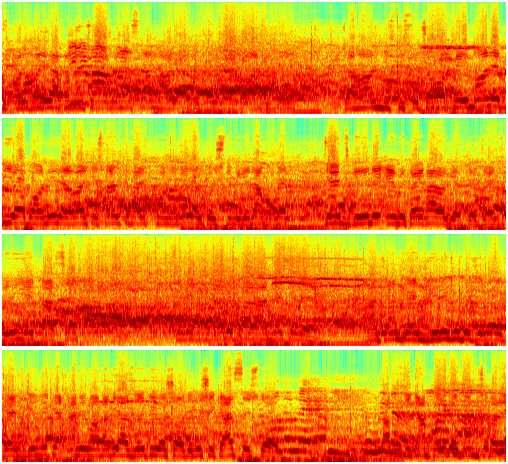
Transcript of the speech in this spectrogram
از آلبانی در خدمت شما هستم محل برگزار جهان 2024 پیمان بیابانی در اول کشوری که برای کانادا داره کشتی میگه در مقابل جیمز گرین امریکایی قرار گرفته. جیمز گرین یک صفر برنده شده. همچنان جیمز گرین رو به جلو. جیمز گرینی که امیر محمدی از تو یا شادبو شکستش داد. لحظه که همکاری دوم میشه برای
